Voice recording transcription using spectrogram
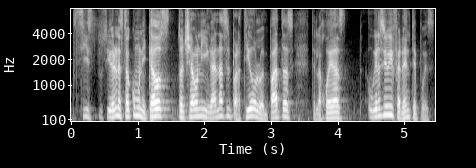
si, si hubieran estado comunicados, touchdown y ganas el partido, lo empatas, te la juegas, hubiera sido diferente, pues.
